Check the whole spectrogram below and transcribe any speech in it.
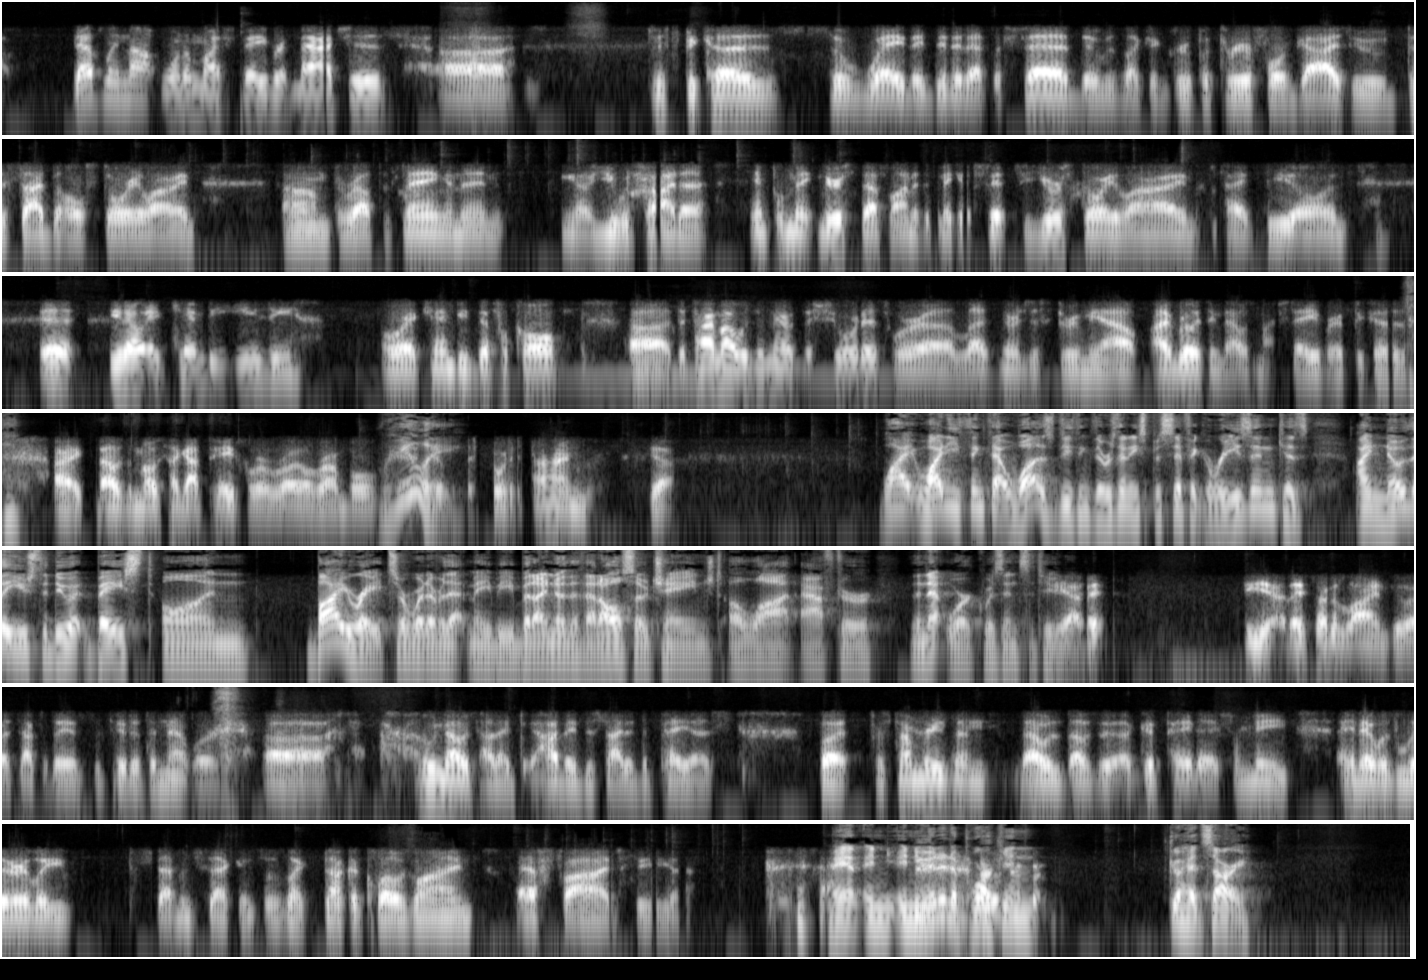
definitely not one of my favorite matches, uh, just because the way they did it at the Fed, there was like a group of three or four guys who decide the whole storyline um, throughout the thing, and then you know you would try to implement your stuff on it to make it fit to your storyline type deal, and it you know it can be easy or it can be difficult. Uh, the time I was in there the shortest, where uh, Lesnar just threw me out. I really think that was my favorite because, I that was the most I got paid for a Royal Rumble. Really, the shortest time. Yeah. Why why do you think that was? Do you think there was any specific reason? Because I know they used to do it based on buy rates or whatever that may be, but I know that that also changed a lot after the network was instituted. Yeah, they, yeah, they started lying to us after they instituted the network. Uh, who knows how they how they decided to pay us, but for some reason that was that was a good payday for me, and it was literally seven seconds. It was like duck a clothesline, F five, see ya. Man, and and you ended up working. Go ahead. Sorry.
